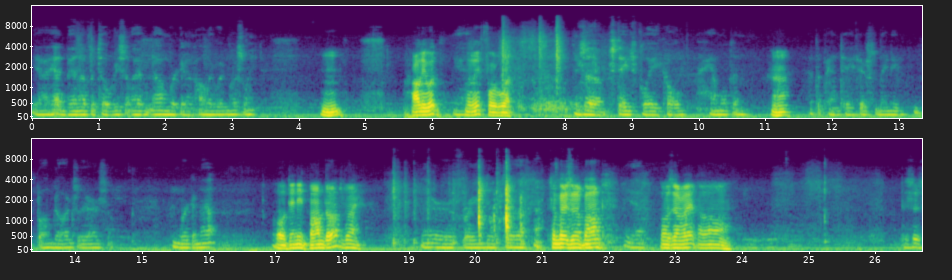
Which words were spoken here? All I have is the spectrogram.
Yeah, I had been up until recently. Now I'm working in Hollywood mostly. hmm Hollywood? Yeah. Really? For what? There's a stage play called Hamilton Uh-huh. at the Pantages, and they need bomb dogs there, so I'm working that. Oh, they need bomb dogs? Why? They're afraid that, uh, Somebody's gonna bomb? yeah, Oh, is that right? Oh. This is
